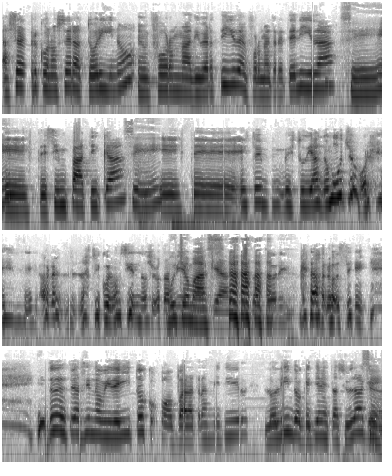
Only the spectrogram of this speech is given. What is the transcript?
hacer conocer a Torino en forma divertida, en forma entretenida, Sí. este, simpática. Sí. Este, estoy estudiando mucho porque ahora la estoy conociendo yo también. Mucho más. que antes, a Tori. claro, sí. Entonces estoy haciendo videitos como para transmitir lo lindo que tiene esta ciudad, que Sí.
